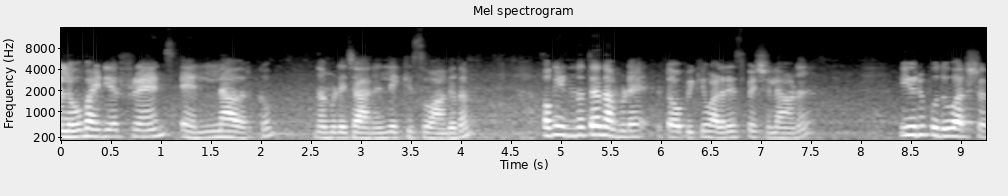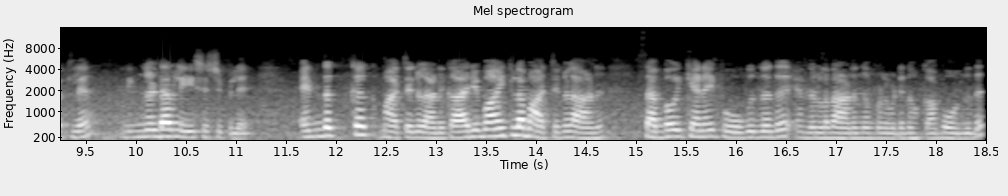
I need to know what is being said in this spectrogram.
ഹലോ മൈ ഡിയർ ഫ്രണ്ട്സ് എല്ലാവർക്കും നമ്മുടെ ചാനലിലേക്ക് സ്വാഗതം. ഓക്കെ ഇന്നത്തെ നമ്മുടെ ടോപ്പിക്ക് വളരെ സ്പെഷ്യലാണ് ഈ ഒരു പുതുവർഷത്തിൽ നിങ്ങളുടെ റിലേഷൻഷിപ്പിൽ എന്തൊക്കെ മാറ്റങ്ങളാണ് കാര്യമായിട്ടുള്ള മാറ്റങ്ങളാണ് സംഭവിക്കാനായി പോകുന്നത് എന്നുള്ളതാണ് നമ്മളിവിടെ നോക്കാൻ പോകുന്നത്.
